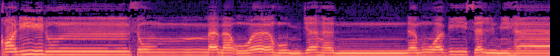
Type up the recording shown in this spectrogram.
قليل ثم مأواهم جهنم وبيس المهاد.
